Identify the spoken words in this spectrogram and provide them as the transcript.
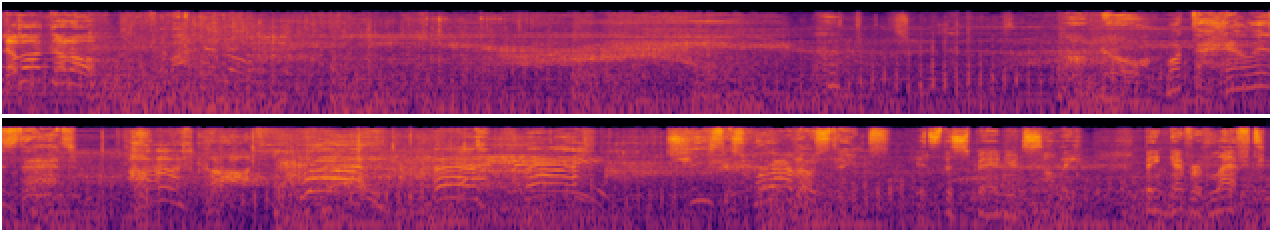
Levántalo! Oh no. What the hell is that? Ah, God! Run! Ah, ah. Jesus, what are those things? It's the Spaniards, Sully. They never left.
